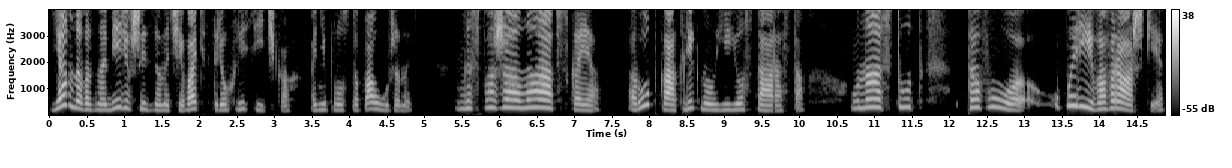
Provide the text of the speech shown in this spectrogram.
явно вознамерившись заночевать в трех лисичках, а не просто поужинать. «Госпожа Лапская!» — робко окликнул ее староста. «У нас тут того, упыри во вражке.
